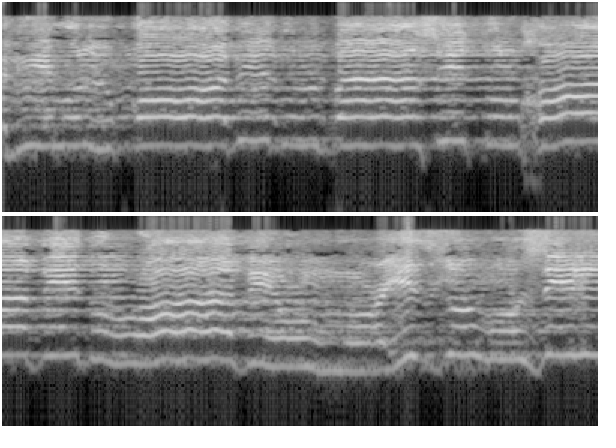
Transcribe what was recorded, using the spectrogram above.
العليم القابض الباسط الخافض الرافع المعز مزل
